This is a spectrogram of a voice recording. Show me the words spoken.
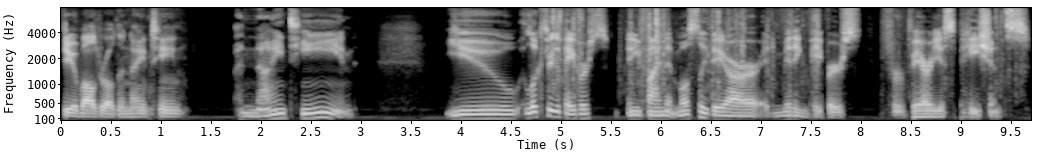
Theobald rolled a 19. A 19. You look through the papers and you find that mostly they are admitting papers for various patients.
